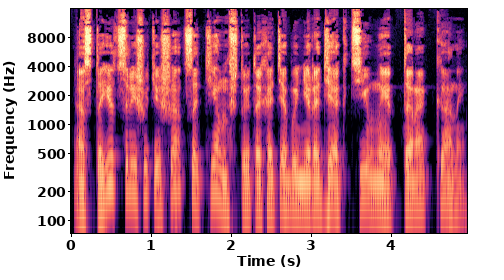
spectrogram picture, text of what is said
Остается лишь утешаться тем, что это хотя бы не радиоактивные тараканы.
